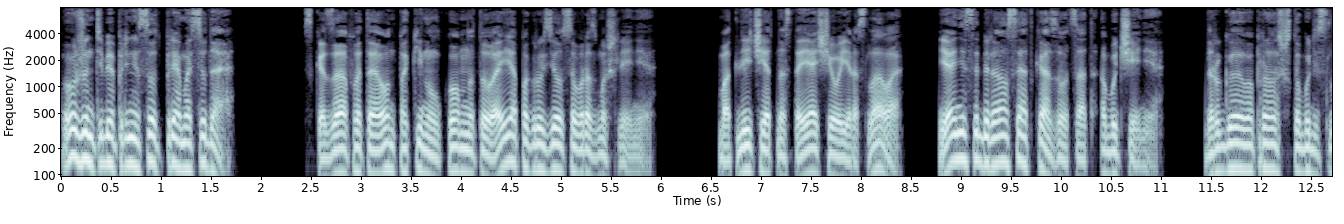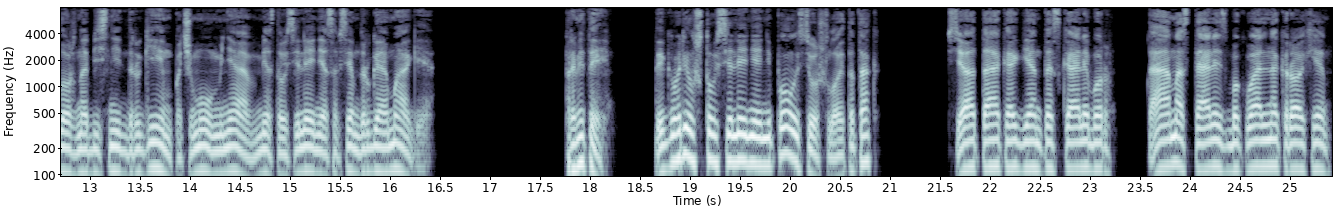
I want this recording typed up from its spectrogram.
Ужин тебе принесут прямо сюда». Сказав это, он покинул комнату, а я погрузился в размышления. В отличие от настоящего Ярослава, я не собирался отказываться от обучения. Другой вопрос, что будет сложно объяснить другим, почему у меня вместо усиления совсем другая магия. «Прометей, ты говорил, что усиление не полностью ушло, это так? Все так, агент Эскалибур. Там остались буквально крохи,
